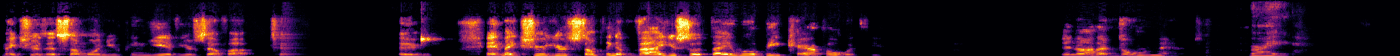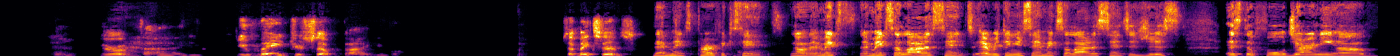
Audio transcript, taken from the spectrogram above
Make sure there's someone you can give yourself up to. Do. And make sure you're something of value so that they will be careful with you. You're not a doormat. Right. Yeah. You're right. a value. You've made yourself valuable. Does that make sense? That makes perfect sense. No, that makes that makes a lot of sense. Everything you're saying makes a lot of sense. It's just it's the full journey of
